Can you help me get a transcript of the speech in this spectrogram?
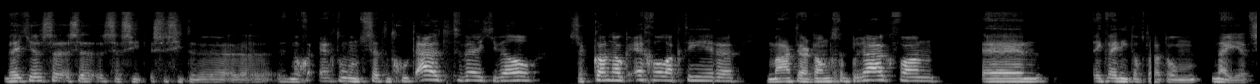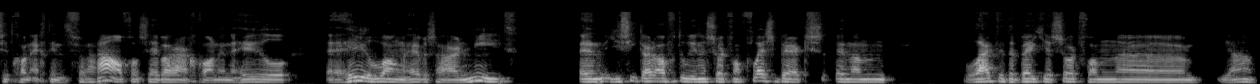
weet je, ze, ze, ze ziet, ze ziet er eh, nog echt ontzettend goed uit, weet je wel. Ze kan ook echt wel acteren, maakt daar dan gebruik van. En ik weet niet of dat om, nee, het zit gewoon echt in het verhaal van ze hebben haar gewoon een heel, eh, heel lang hebben ze haar niet. En je ziet haar af en toe in een soort van flashbacks en dan lijkt het een beetje een soort van, eh, ja,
